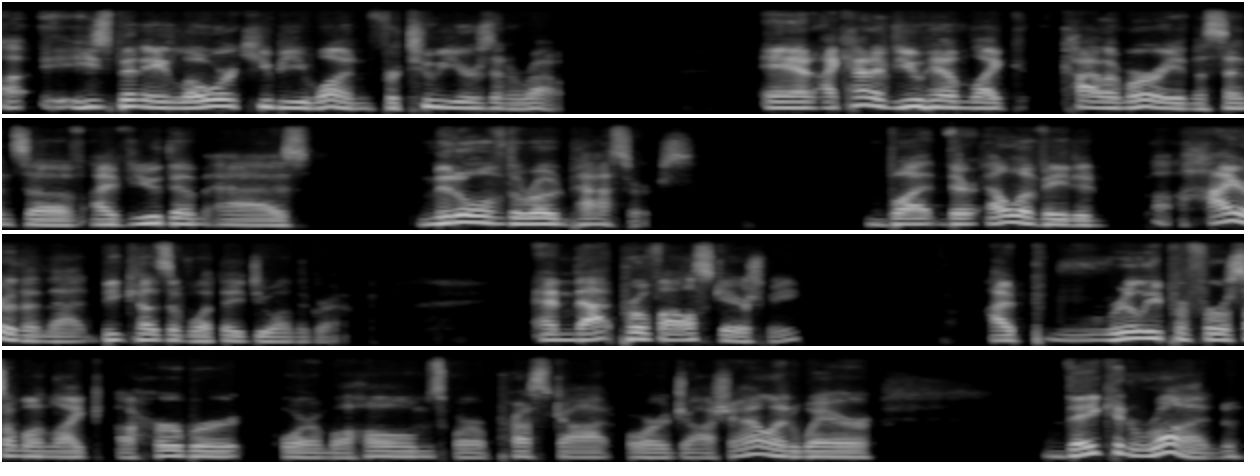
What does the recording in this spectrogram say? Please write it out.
uh, he's been a lower QB one for two years in a row. And I kind of view him like Kyler Murray in the sense of I view them as middle of the road passers, but they're elevated uh, higher than that because of what they do on the ground. And that profile scares me. I really prefer someone like a Herbert or a Mahomes or a Prescott or a Josh Allen where they can run,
